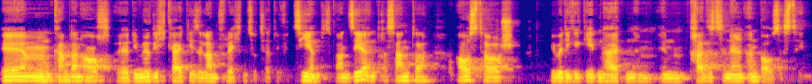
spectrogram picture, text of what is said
ähm, kam dann auch äh, die Möglichkeit, diese Landflächen zu zertifizieren. Das war ein sehr interessanter Austausch über die Gegebenheiten im, im traditionellen Anbausystem.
